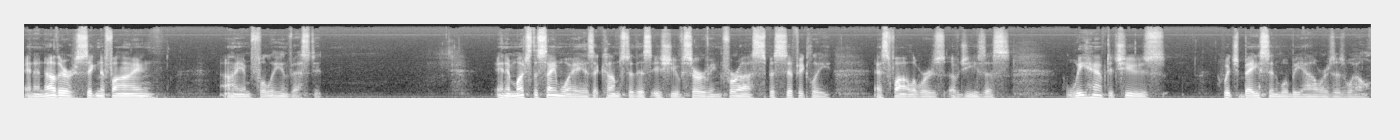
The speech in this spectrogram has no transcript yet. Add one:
and another signifying, I am fully invested. And in much the same way as it comes to this issue of serving for us, specifically as followers of Jesus, we have to choose which basin will be ours as well.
